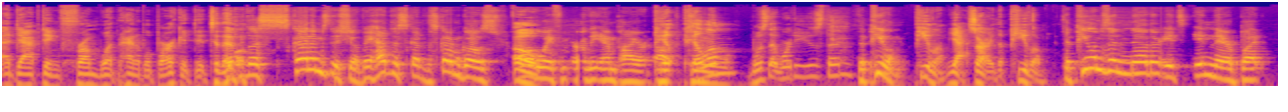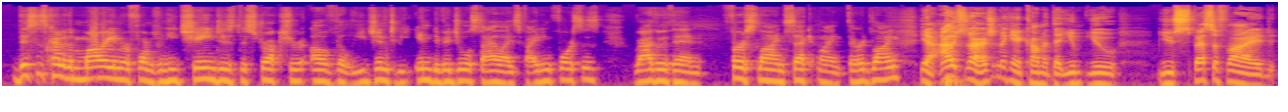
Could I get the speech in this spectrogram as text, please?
adapting from what Hannibal Barca did to them. Well, the Scutum's the show. They had the Scutum. The Scutum goes Oh. all the way from early Empire up pilum? to What was that word you used then? the Pilum. Pilum. Yeah, sorry, the pilum. The Pilum's another. It's in there, but this is kind of the Marian reforms when he changes the structure of the Legion to be individual stylized fighting forces rather than first line, second line, third line. Yeah, I was sorry. I was just making a comment that you you you specified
